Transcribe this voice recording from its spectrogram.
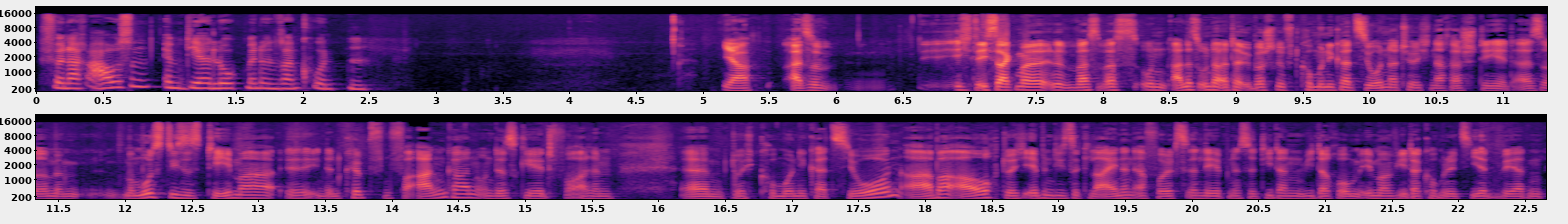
für nach außen im Dialog mit unseren Kunden. Ja, also ich, ich sag mal, was, was und alles unter der Überschrift Kommunikation natürlich nachher steht. Also man, man muss dieses Thema äh, in den Köpfen verankern und das geht vor allem ähm, durch Kommunikation, aber auch durch eben diese kleinen Erfolgserlebnisse, die dann wiederum immer wieder kommuniziert werden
